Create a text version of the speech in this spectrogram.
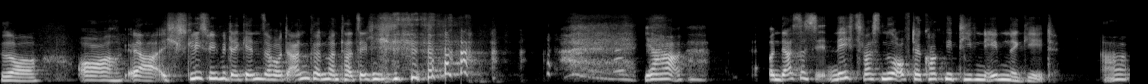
So. Oh, ja, ich schließe mich mit der Gänsehaut an, könnte man tatsächlich. ja, und das ist nichts, was nur auf der kognitiven Ebene geht. Ja,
